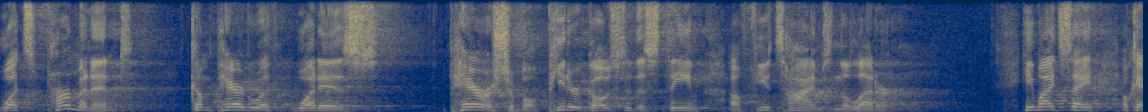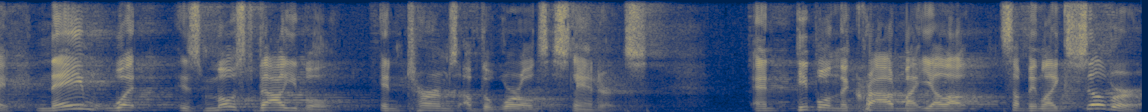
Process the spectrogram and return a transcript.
what's permanent compared with what is perishable. Peter goes to this theme a few times in the letter. He might say, okay, name what is most valuable in terms of the world's standards. And people in the crowd might yell out something like silver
